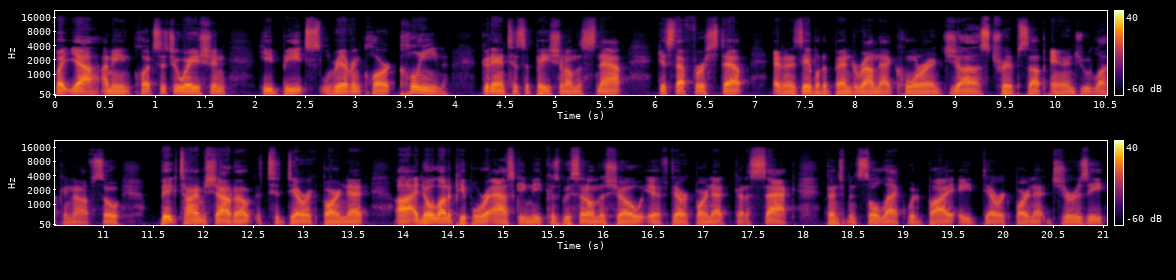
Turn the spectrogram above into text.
But yeah, I mean, clutch situation. He beats Raven Clark clean. Good anticipation on the snap. Gets that first step and is able to bend around that corner and just trips up Andrew Luck enough. So big time shout out to Derek Barnett. Uh, I know a lot of people were asking me because we said on the show if Derek Barnett got a sack, Benjamin Solak would buy a Derek Barnett jersey.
